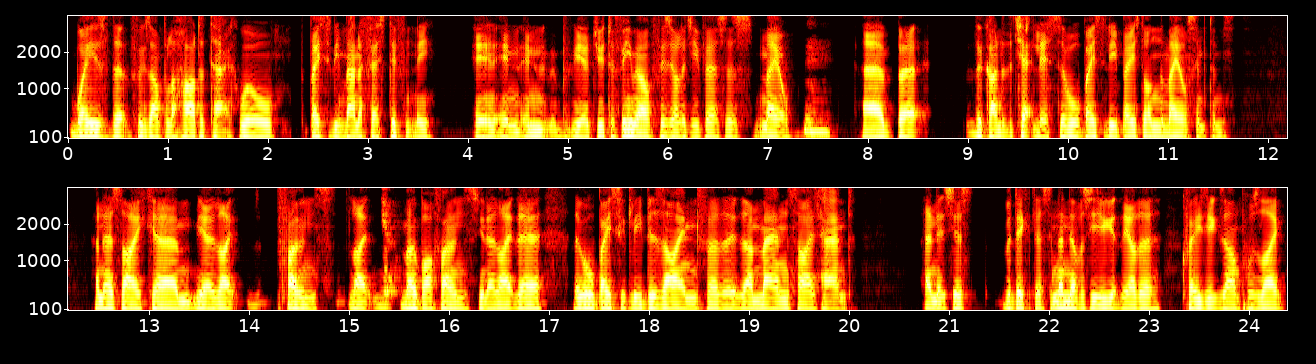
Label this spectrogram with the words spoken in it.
ways that, for example, a heart attack will basically manifest differently in in, in you know, due to female physiology versus male. Mm. Uh, but the kind of the checklists are all basically based on the male symptoms. And there's like um, you know like phones, like yep. mobile phones. You know, like they're they're all basically designed for the a man size hand, and it's just ridiculous. And then obviously you get the other crazy examples like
